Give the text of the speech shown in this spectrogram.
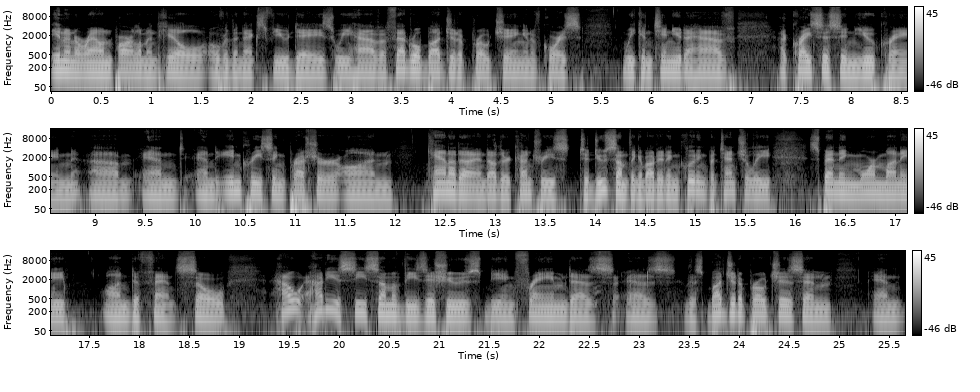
in and around Parliament Hill over the next few days. We have a federal budget approaching, and of course, we continue to have a crisis in Ukraine um, and and increasing pressure on Canada and other countries to do something about it, including potentially spending more money on defense. So, how how do you see some of these issues being framed as as this budget approaches and and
